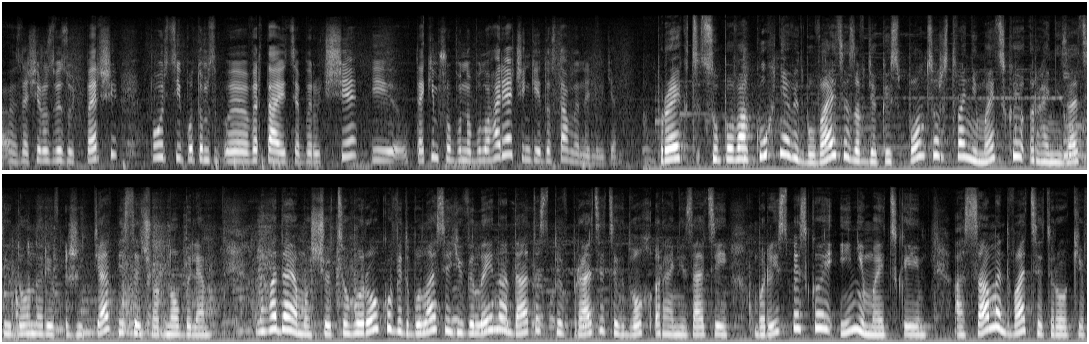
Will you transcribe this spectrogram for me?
трьома, значить, розвезуть перші порції, потім е, вертаються, беруть ще, і таким, щоб воно було гаряченьке і доставлене людям. Проект Супова кухня відбувається завдяки спонсорства німецької організації донорів Життя після Чорнобиля. Нагадаємо, що цього року відбулася ювілейна дата співпраці цих двох організацій Бориспільської і німецької, а саме 20 років.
